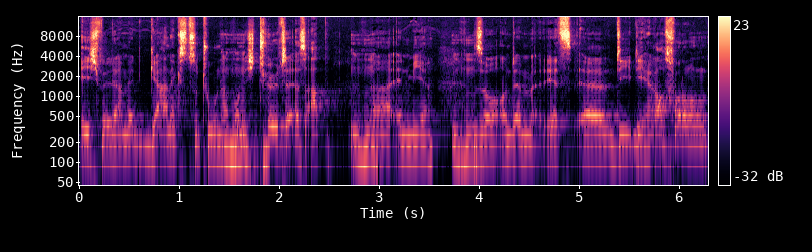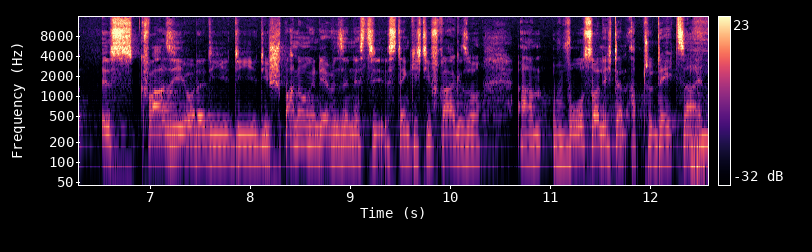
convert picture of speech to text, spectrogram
ich will damit gar nichts zu tun haben und ich töte es ab äh, in mir. So, und ähm, jetzt äh, die, die Herausforderung ist quasi, oder die, die, die Spannung, in der wir sind, ist, die- ist denke ich, die Frage so, ähm, wo soll ich denn up to date sein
